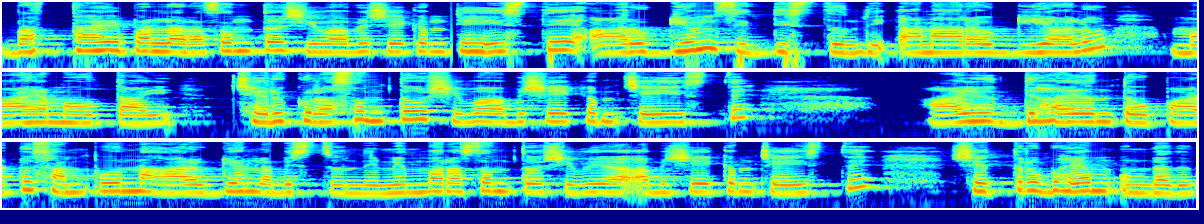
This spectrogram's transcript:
బత్తాయి పళ్ళ రసంతో శివాభిషేకం చేయిస్తే ఆరోగ్యం సిద్ధిస్తుంది. అనారోగ్యాలు మాయమవుతాయి. చెరుకు రసంతో శివాభిషేకం చేయిస్తే ఆయుధ్యాయంతో పాటు సంపూర్ణ ఆరోగ్యం లభిస్తుంది. నిమ్మరసంతో శివ అభిషేకం చేయిస్తే శత్రు భయం ఉండదు.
